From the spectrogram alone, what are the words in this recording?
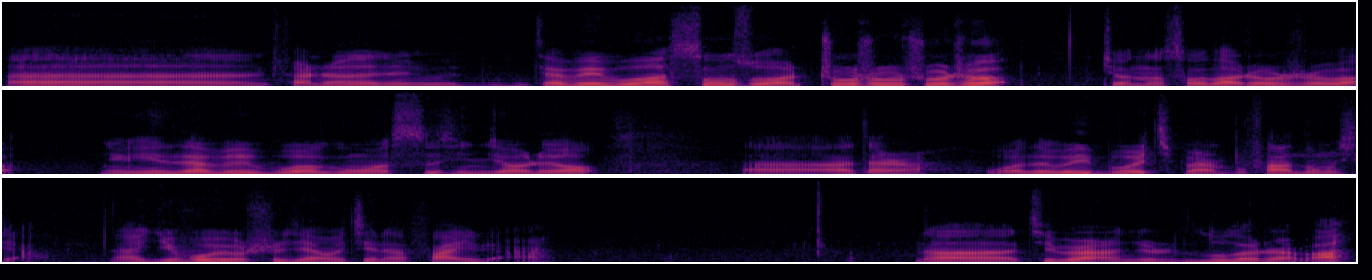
嗯，反正在微博搜索“周师傅说车”就能搜到周师傅。你可以在微博跟我私信交流。呃，当然我的微博基本上不发东西啊。那以后有时间我尽量发一点啊。那基本上就是录到这儿吧。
